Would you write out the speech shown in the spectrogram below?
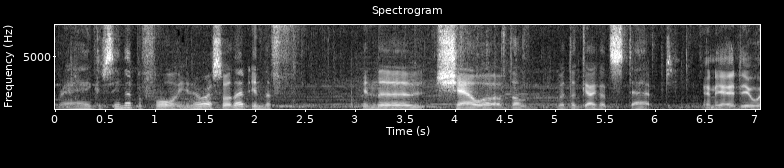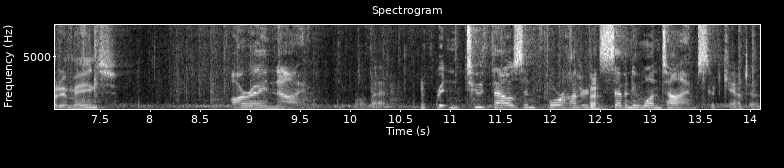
Rag. I've seen that before. You know where I saw that? In the f in the shower of the where the guy got stabbed. Any idea what it means? RA9. All that. Written 2,471 times. Good counter.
